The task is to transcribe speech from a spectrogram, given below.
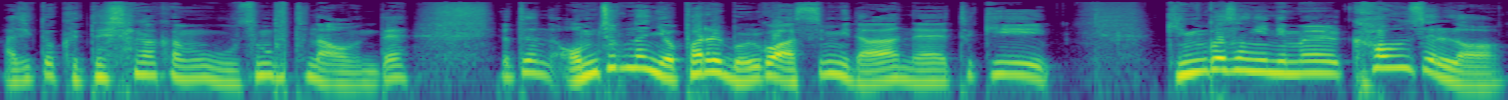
아직도 그때 생각하면 웃음부터 나오는데, 여튼 엄청난 여파를 몰고 왔습니다. 네. 특히, 김거성이님을 카운셀러,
